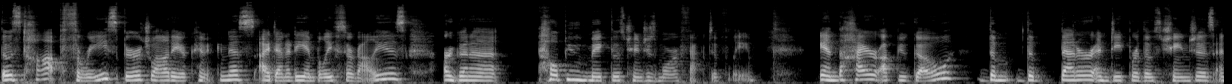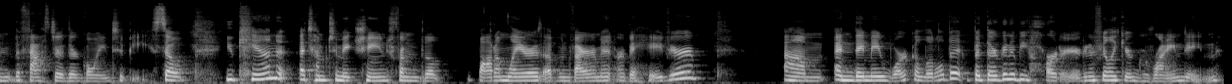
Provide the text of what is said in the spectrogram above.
Those top three spirituality or connectedness, identity, and beliefs or values are going to help you make those changes more effectively. And the higher up you go, the the better and deeper those changes and the faster they're going to be. So you can attempt to make change from the bottom layers of environment or behavior um, and they may work a little bit, but they're going to be harder. You're going to feel like you're grinding.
